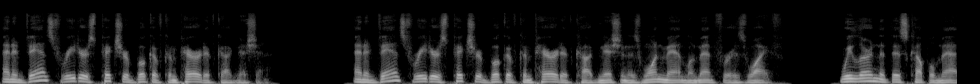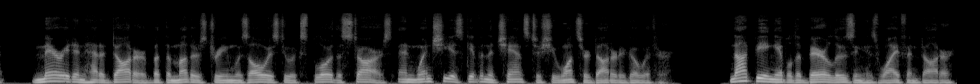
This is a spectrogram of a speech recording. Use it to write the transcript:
An Advanced Reader's Picture Book of Comparative Cognition. An Advanced Reader's Picture Book of Comparative Cognition is one man lament for his wife. We learn that this couple met, married and had a daughter, but the mother's dream was always to explore the stars, and when she is given the chance to, she wants her daughter to go with her. Not being able to bear losing his wife and daughter,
